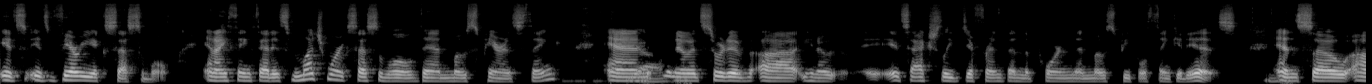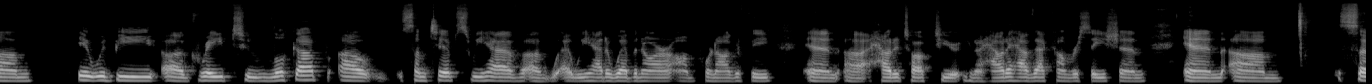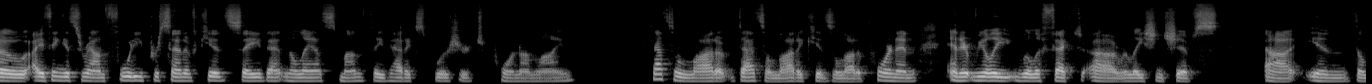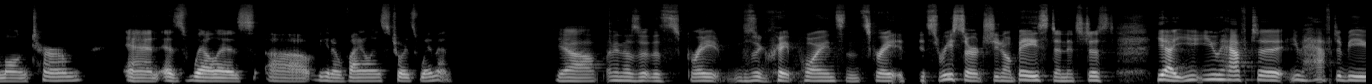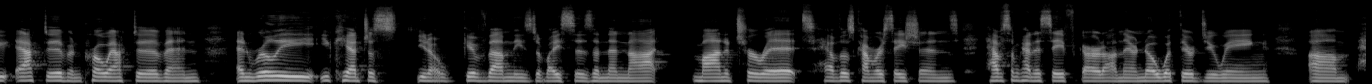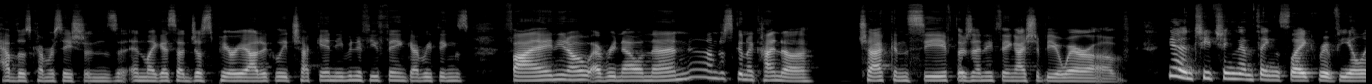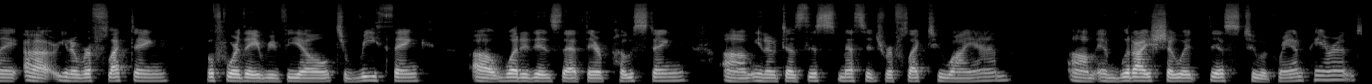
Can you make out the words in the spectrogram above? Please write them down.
it's it's very accessible and i think that it's much more accessible than most parents think and yeah. you know it's sort of uh, you know it's actually different than the porn than most people think it is. Mm-hmm. and so um, it would be uh, great to look up uh, some tips. We have uh, we had a webinar on pornography and uh, how to talk to your, you know, how to have that conversation, and um, so I think it's around 40% of kids say that in the last month they've had exposure to porn online. That's a lot of that's a lot of kids, a lot of porn, and and it really will affect uh, relationships uh, in the long term, and as well as uh, you know violence towards women. Yeah, I mean those are that's great. Those are great points, and it's great. It's, research, you know, based, and it's just, yeah, you you have to you have to be active and proactive, and and really you can't just you know give them these devices and then not monitor it, have those conversations, have some kind of safeguard on there, know what they're doing, um, have those conversations. And like I said, just periodically check in, even if you think everything's fine, you know, every now and then, I'm just going to kind of check and see if there's anything I should be aware of. Yeah. And teaching them things like revealing, uh, you know, reflecting before they reveal, to rethink uh, what it is that they're posting. Um, you know, does this message reflect who I am? um, and would I show it this to a grandparent?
